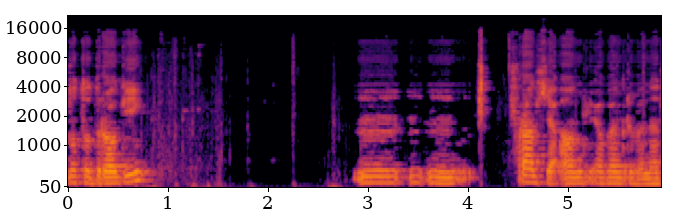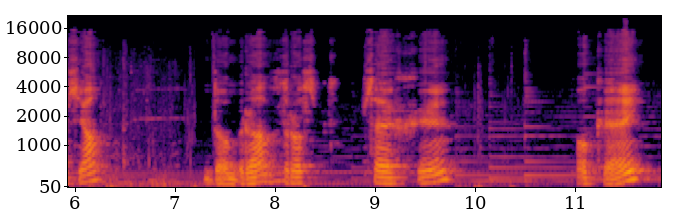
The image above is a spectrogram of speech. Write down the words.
No to drogi. Mm, mm, mm. Francja, Anglia, Węgry, Wenecja. Dobra, wzrost cechy. Okej. Say?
